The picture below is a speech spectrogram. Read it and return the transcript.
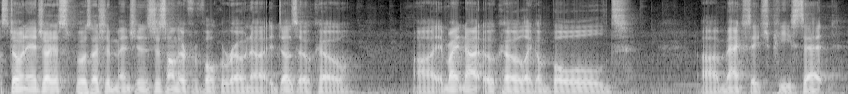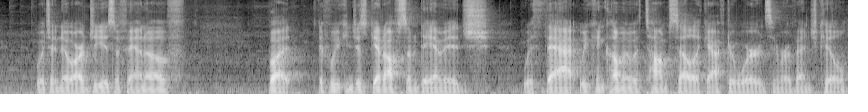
Stone Edge, I suppose I should mention, is just on there for Volcarona. It does OHKO. Uh, it might not OHKO like a bold uh, max HP set, which I know RG is a fan of. But if we can just get off some damage with that, we can come in with Tom Selleck afterwards and Revenge Kill.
